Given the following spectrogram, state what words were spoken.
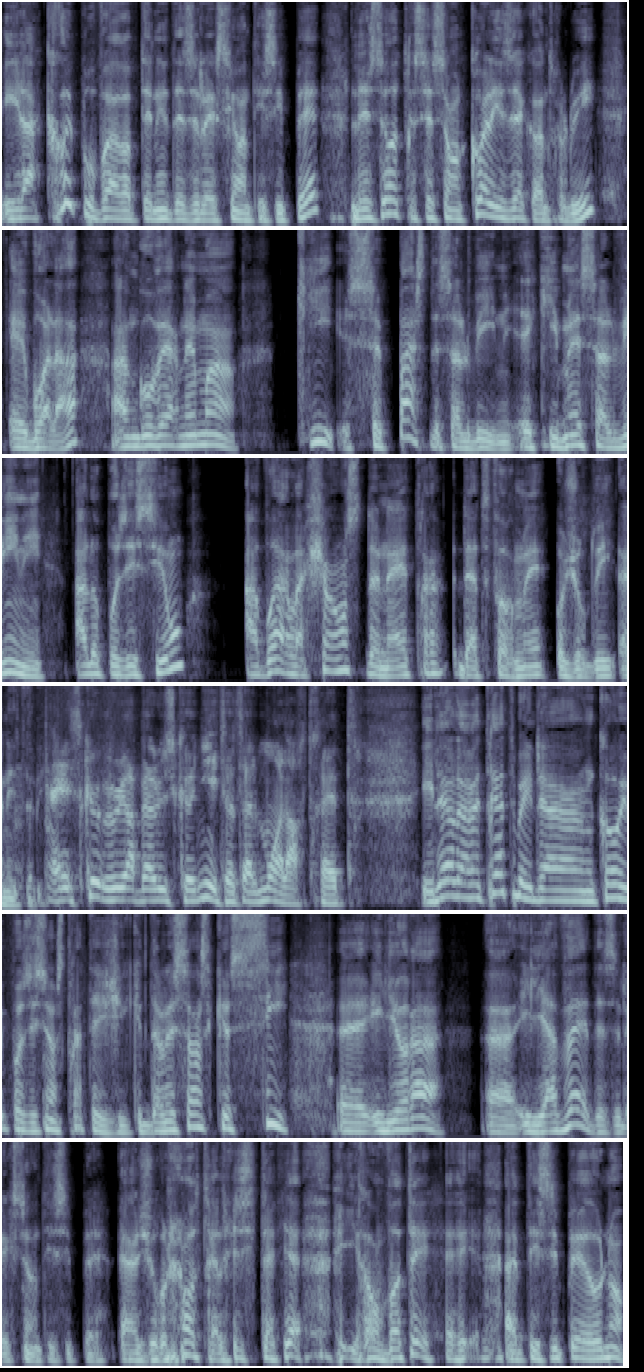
Il a cru pouvoir obtenir des élections anticipées. Les autres se sont coalisés contre lui. Et voilà, un gouvernement qui se passe de Salvini et qui met Salvini à l'opposition avoir la chance de naître, d'être formé aujourd'hui en Italie. Est-ce que Berlusconi est totalement à la retraite? Il est à la retraite, mais il a encore une position stratégique, dans le sens que si euh, il y aura euh, il y avait des élections anticipées. Et un jour ou l'autre, les Italiens iront voter, anticipées ou non.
